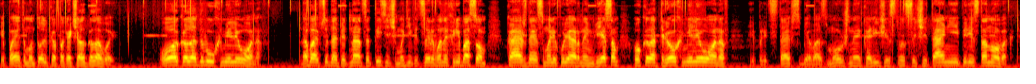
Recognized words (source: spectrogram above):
и поэтому только покачал головой. Около двух миллионов. Добавь сюда 15 тысяч модифицированных рибосом, каждая с молекулярным весом около трех миллионов, и представь себе возможное количество сочетаний и перестановок –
